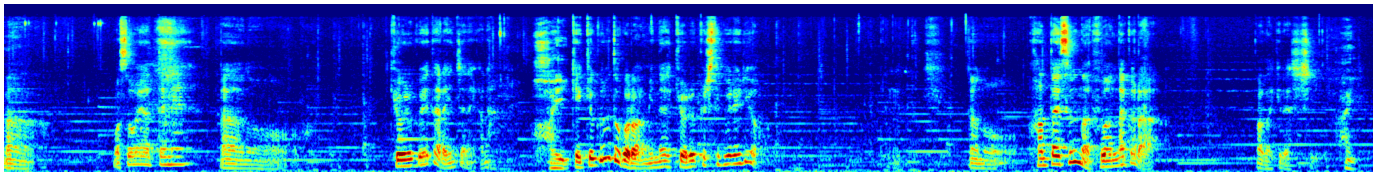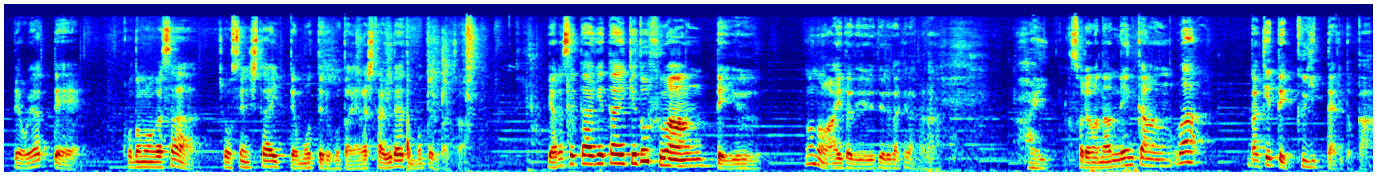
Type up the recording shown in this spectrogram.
うん。まあ、そうやってねあの協力得たらいいんじゃないかな。はい。結局のところはみんな協力してくれるよ、うん。あの反対するのは不安だからなだけだし。はい。で親って子供がさ挑戦したいって思ってることはやらせてあげたいと思ってるからさやらせてあげたいけど不安っていうのの間で入れてるだけだから。はい。それは何年間はだけで区切ったりとか、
